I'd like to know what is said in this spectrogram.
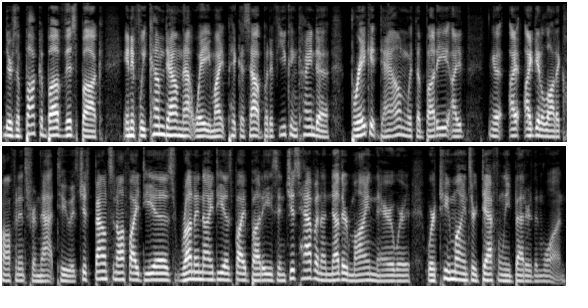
there's a buck above this buck and if we come down that way he might pick us out but if you can kind of break it down with a buddy i I, I get a lot of confidence from that too. It's just bouncing off ideas, running ideas by buddies, and just having another mind there where where two minds are definitely better than one.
